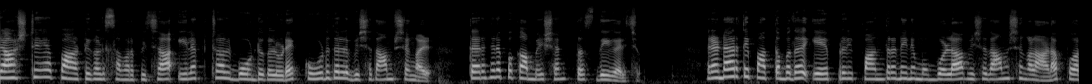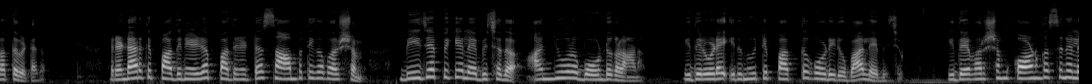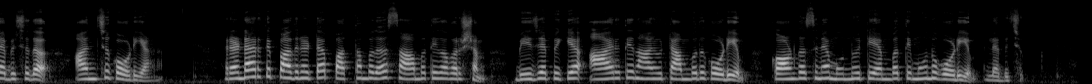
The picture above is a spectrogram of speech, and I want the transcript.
രാഷ്ട്രീയ പാർട്ടികൾ സമർപ്പിച്ച ഇലക്ട്രൽ ബോണ്ടുകളുടെ കൂടുതൽ വിശദാംശങ്ങൾ തെരഞ്ഞെടുപ്പ് കമ്മീഷൻ പ്രസിദ്ധീകരിച്ചു. രണ്ടായിരത്തി പത്തൊമ്പത് ഏപ്രിൽ പന്ത്രണ്ടിന് മുമ്പുള്ള വിശദാംശങ്ങളാണ് പുറത്തുവിട്ടത്. രണ്ടായിരത്തി പതിനേഴ് പതിനെട്ട് സാമ്പത്തിക വർഷം ബി ജെ പിക്ക് ലഭിച്ചത് അഞ്ഞൂറ് ബോണ്ടുകളാണ്. ഇതിലൂടെ ഇരുന്നൂറ്റി പത്ത് കോടി രൂപ ലഭിച്ചു. ഇതേ വർഷം കോൺഗ്രസിന് ലഭിച്ചത് അഞ്ച് കോടിയാണ്. രണ്ടായിരത്തി പതിനെട്ട് പത്തൊമ്പത് സാമ്പത്തിക വർഷം ബി ജെ പിക്ക് ആയിരത്തി നാനൂറ്റി അമ്പത് കോടിയും കോൺഗ്രസിന് മുന്നൂറ്റി എൺപത്തി മൂന്ന് കോടിയും ലഭിച്ചു.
